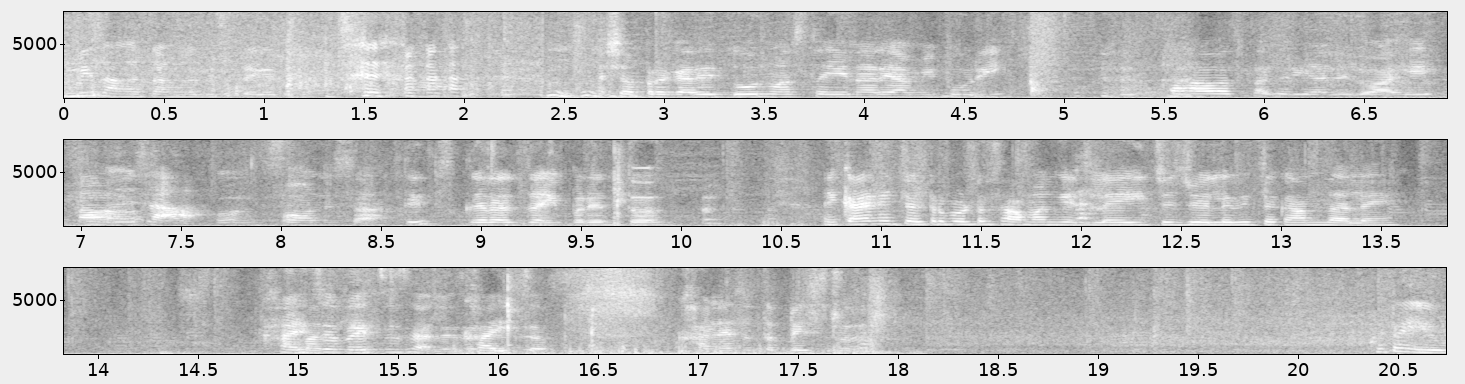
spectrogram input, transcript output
तुम्ही सांगा चांगलं दिसतंय का तुम्ही अशा प्रकारे दोन वाजता येणारे आम्ही पोरी. सहा वाजता घरी आलेलो आहे. पावणे सहा. तेच घरात जाईपर्यंत. आणि काय नाही चटरपटर सामान घेतलंय. हिचं ज्वेलरीचं काम झालंय. खायचं प्यायचं झालं खायचं. खाण्याचं तर बेस्ट होतं. कुठे येऊ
